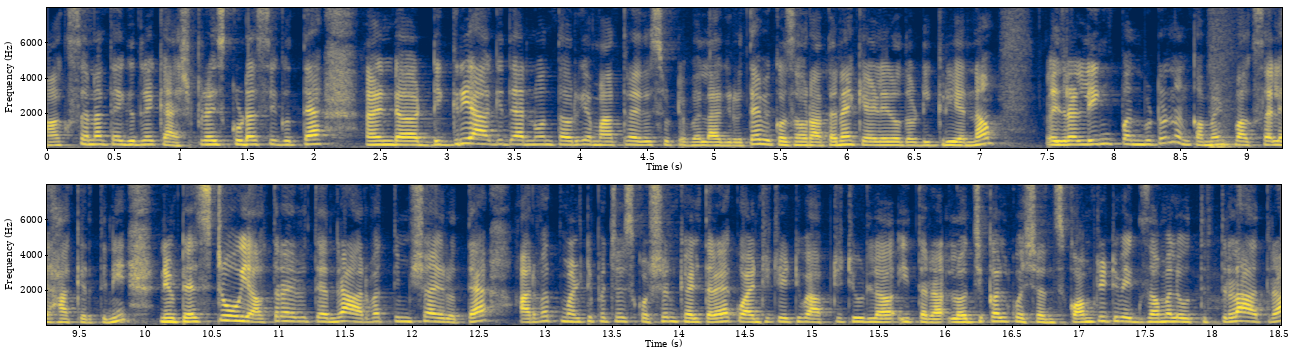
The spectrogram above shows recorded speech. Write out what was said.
ಮಾರ್ಕ್ಸನ್ನು ತೆಗೆದ್ರೆ ಕ್ಯಾಶ್ ಪ್ರೈಸ್ ಕೂಡ ಸಿಗುತ್ತೆ. ಆ್ಯಂಡ್ ಡಿಗ್ರಿ ಆಗಿದೆ ಅನ್ನುವಂಥವ್ರಿಗೆ ಮಾತ್ರ ಇದು ಸೂಟೇಬಲ್ ಆಗಿರುತ್ತೆ ಬಿಕಾಸ್ ಅವ್ರು ಅದನ್ನೇ ಕೇಳಿರೋದು ಡಿಗ್ರಿಯನ್ನು ಇದರ ಲಿಂಕ್ ಬಂದ್ಬಿಟ್ಟು ನಾನು ಕಮೆಂಟ್ ಬಾಕ್ಸಲ್ಲಿ ಹಾಕಿರ್ತೀನಿ. ನೀವು ಟೆಸ್ಟು ಯಾವ ಥರ ಇರುತ್ತೆ ಅಂದರೆ ಅರವತ್ತು ನಿಮಿಷ ಇರುತ್ತೆ. ಅರವತ್ತು ಚಾಯ್ಸ್ ಕ್ವಶನ್ ಕೇಳ್ತಾರೆ. ಕ್ವಾಂಟಿಟೇಟಿವ್ ಆಪ್ಟಿಟ್ಯೂಡ್ ಈ ಥರ ಲಾಜಿಕಲ್ ಕ್ವಶನ್ಸ್ ಕಾಂಪಿಟೇಟಿವ್ ಎಕ್ಸಾಮಲ್ಲಿ ಓದ್ತಿರ್ತೀರಲ್ಲ ಆ ಥರ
